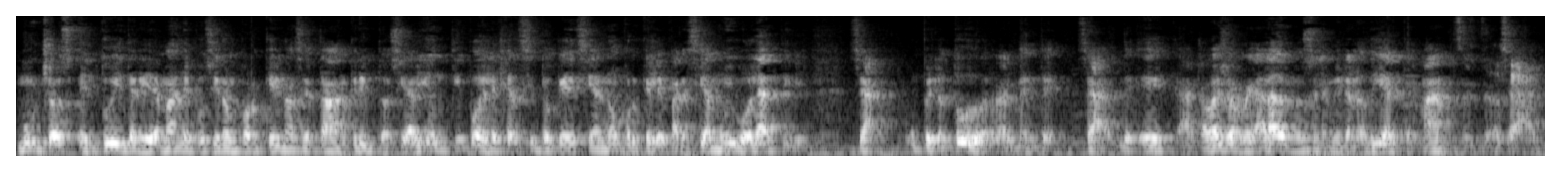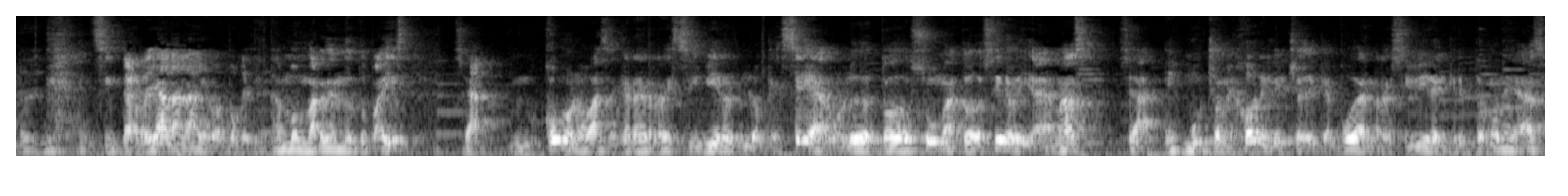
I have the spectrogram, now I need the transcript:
muchos en Twitter y demás le pusieron por qué no aceptaban criptos. Y había un tipo del ejército que decía no porque le parecía muy volátil. O sea, un pelotudo realmente. O sea, a caballo regalado no se le mira los dientes, man. O sea, si te regalan algo porque te están bombardeando tu país, o sea, ¿cómo no vas a querer recibir lo que sea, boludo? Todo suma, todo sirve y además, o sea, es mucho mejor el hecho de que puedan recibir en criptomonedas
